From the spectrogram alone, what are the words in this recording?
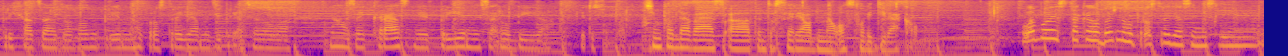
prichádza do veľmi príjemného prostredia medzi priateľov a naozaj krásne, príjemne sa robí a je to super. Čím podľa vás uh, tento seriál by mal osloviť divákov? Lebo je z takého bežného prostredia si myslím,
